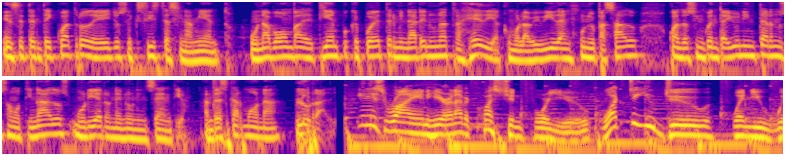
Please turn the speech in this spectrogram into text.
en 74 de ellos existe hacinamiento, una bomba de tiempo que puede terminar en una tragedia como la vivida en junio pasado, cuando 51 internos amotinados murieron en un incendio. Andrés Carmona, Blue Radio. It is Ryan here, and I have a question for you. What do you do when you win?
